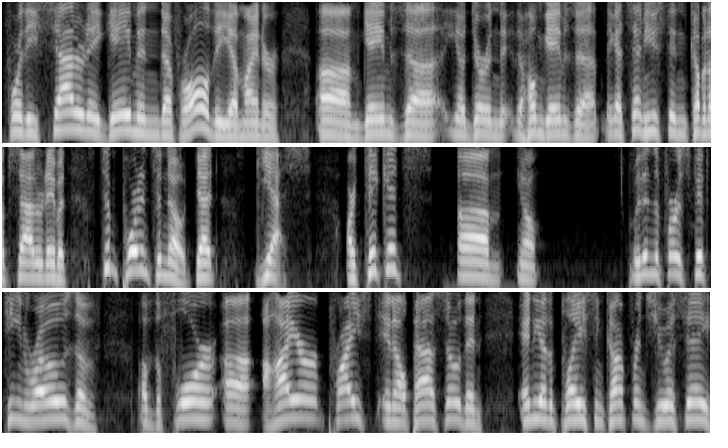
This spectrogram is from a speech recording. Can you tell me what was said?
for the Saturday game and uh, for all the uh, Miner um, games. Uh, you know, during the, the home games, uh, they got Sam Houston coming up Saturday. But it's important to note that yes, our tickets, um, you know, within the first fifteen rows of of the floor, uh, higher priced in El Paso than any other place in Conference USA?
